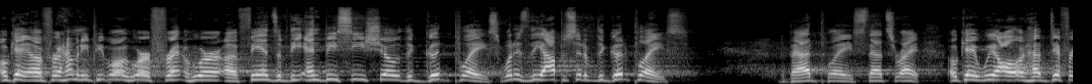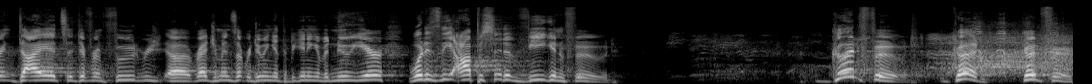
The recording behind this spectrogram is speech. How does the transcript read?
Okay, uh, for how many people who are, who are uh, fans of the NBC show The Good Place? What is the opposite of The Good Place? The bad place, that's right. Okay, we all have different diets and different food re- uh, regimens that we're doing at the beginning of a new year. What is the opposite of vegan food? Good food. Good, good food.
